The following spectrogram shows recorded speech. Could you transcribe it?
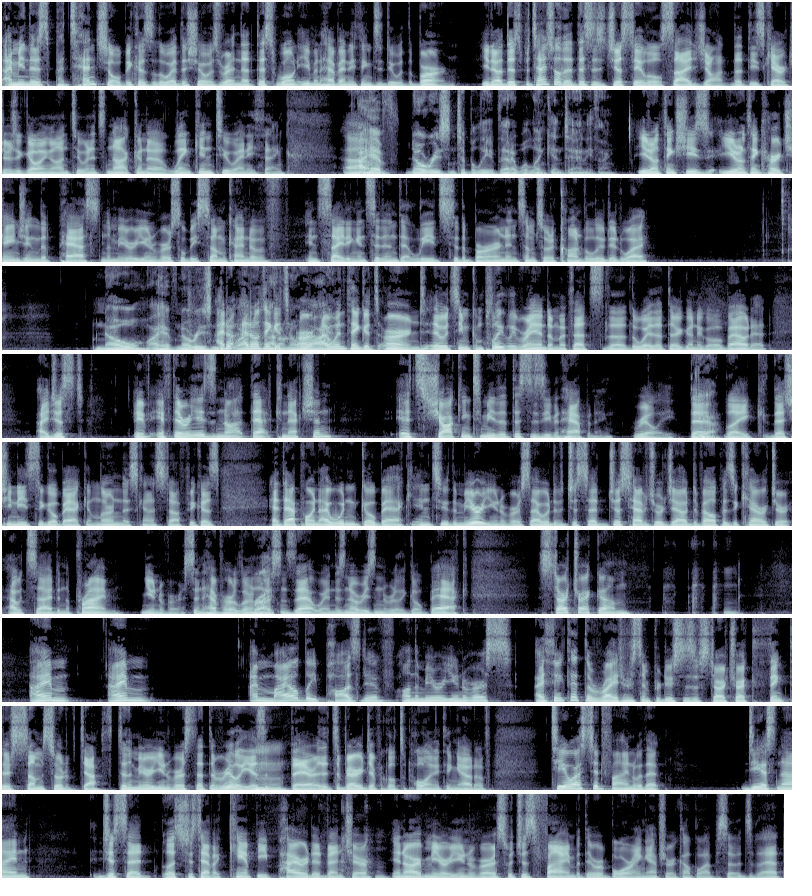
I mean, there's potential because of the way the show is written that this won't even have anything to do with the burn. You know, there's potential that this is just a little side jaunt that these characters are going on to, and it's not going to link into anything. I have um, no reason to believe that it will link into anything. You don't think she's you don't think her changing the past in the mirror universe will be some kind of inciting incident that leads to the burn in some sort of convoluted way? No, I have no reason. I don't. I don't think it's know earned. why. I wouldn't think it's earned. It would seem completely random if that's the the way that they're going to go about it. I just if if there is not that connection, it's shocking to me that this is even happening. Really, that Yeah. like that she needs to go back and learn this kind of stuff because at that point I wouldn't go back into the mirror universe. I would have just said just have Georgiou develop as a character outside in the Prime universe and have her learn Right. lessons that way. And there's no reason to really go back. Star Trek. Um, I'm I'm I'm mildly positive on the mirror universe. I think that the writers and producers of Star Trek think there's some sort of depth to the mirror universe that there really isn't hmm. there. It's very difficult to pull anything out of. TOS did fine with it. DS9 just said, let's just have a campy pirate adventure hmm. in our mirror universe, which is fine, but they were boring after a couple episodes of that.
